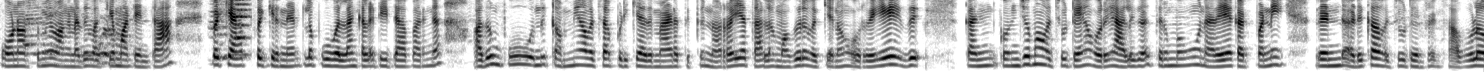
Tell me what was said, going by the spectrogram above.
போன வருஷமே வாங்கினது வைக்க மாட்டேன்ட்டா. இப்போ கேப் வைக்கிற நேரத்தில் பூவெல்லாம் கலட்டிட்டா பாருங்கள் அதுவும் பூ வந்து கம்மியாக வச்சா பிடிக்காது மேடத்துக்கு. நிறைய தலை மகுர வைக்கணும். ஒரே இது. கண் கொஞ்சமாக வச்சு விட்டேன். ஒரே அழுக. திரும்பவும் நிறைய கட் பண்ணி ரெண்டு அடுக்காக வச்சு விட்டேன் ஃப்ரெண்ட்ஸ் அவ்வளோ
